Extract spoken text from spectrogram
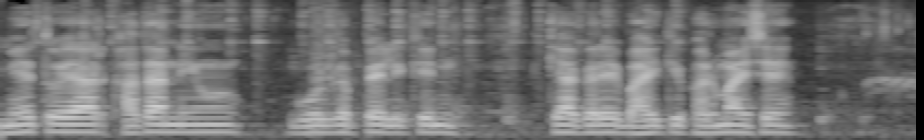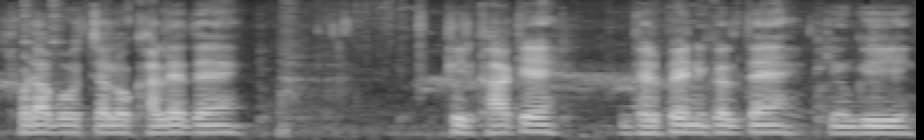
मैं तो यार खाता नहीं हूँ गोलगप्पे, लेकिन क्या करें, भाई की फरमाइश है। थोड़ा बहुत चलो खा लेते हैं, फिर खा के घर पे निकलते हैं, क्योंकि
